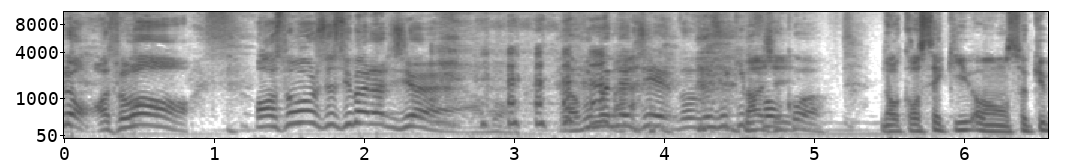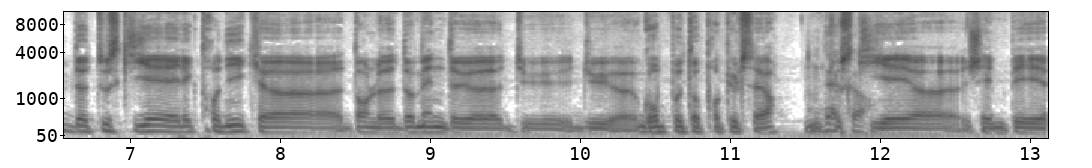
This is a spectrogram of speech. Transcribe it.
Non, en ce moment, en ce moment, je suis manager. Bon. Alors vous managez, vos vos équipes Non, font quoi? Donc on s'occupe de tout ce qui est électronique euh, dans le domaine de- du, du, euh, groupe autopropulseur. Donc tout ce qui est euh, GMP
